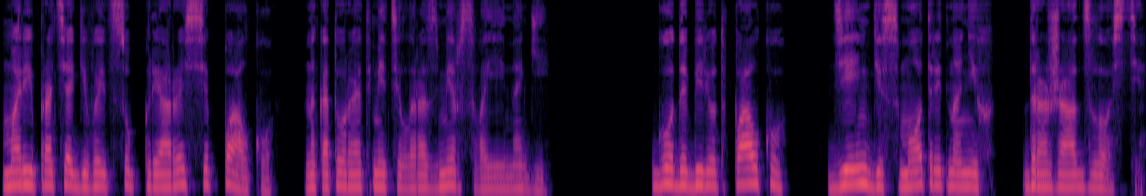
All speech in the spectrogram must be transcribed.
Мари протягивает субприорессе палку, на которой отметила размер своей ноги. Года берет палку, деньги, смотрит на них, дрожа от злости.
